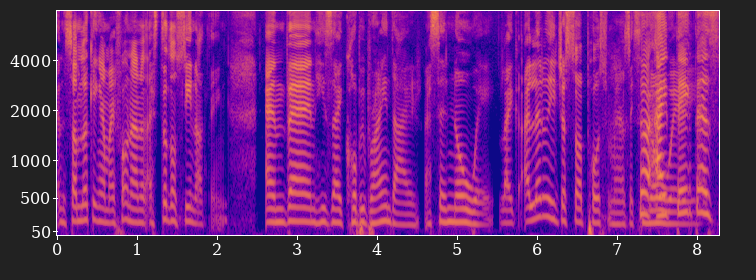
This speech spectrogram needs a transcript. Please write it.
and so I'm looking at my phone and I still don't see nothing. And then he's like, Kobe Bryant died. I said, no way. Like, I literally just saw a post from him. I was like, So no I way. think that's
